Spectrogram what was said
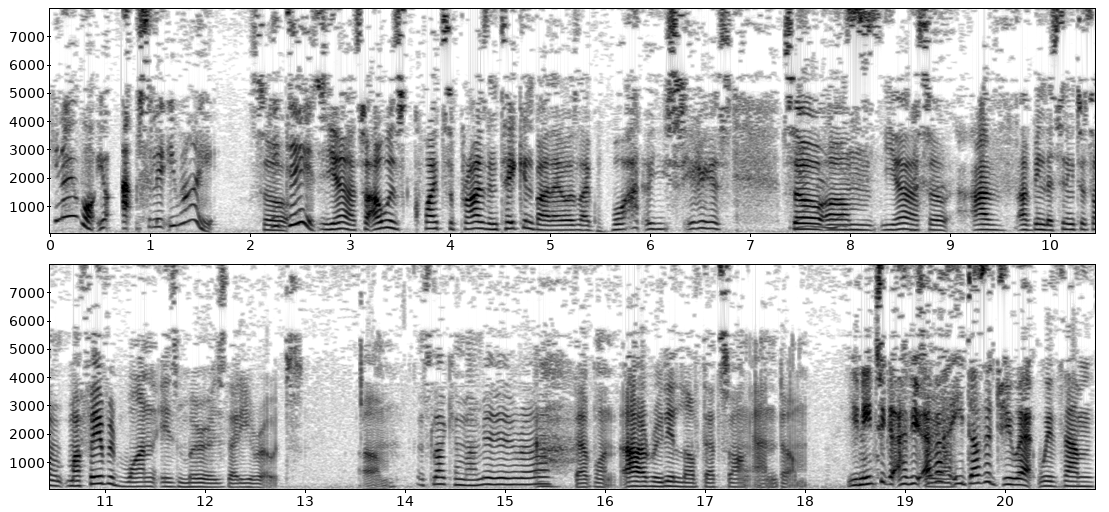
you know what? You're absolutely right. So He did. Yeah, so I was quite surprised and taken by that. I was like, "What? Are you serious?" So um yeah, so I've I've been listening to some. My favorite one is Mirrors that he wrote. Um, it's like in my mirror. Ah. that one. I really love that song, and um, You need to go. Have you So, ever? yeah. He does a duet with um,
